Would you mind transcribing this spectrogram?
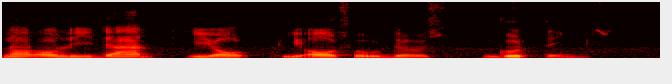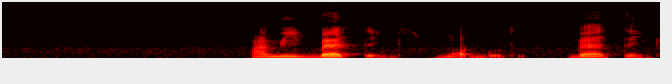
Not only that he, he also does good things. I mean bad things not good bad things.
